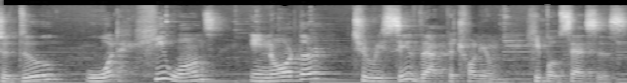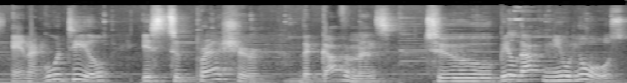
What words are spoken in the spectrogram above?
to do what he wants in order to receive that petroleum he possesses. And a good deal is to pressure the governments to build up new laws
